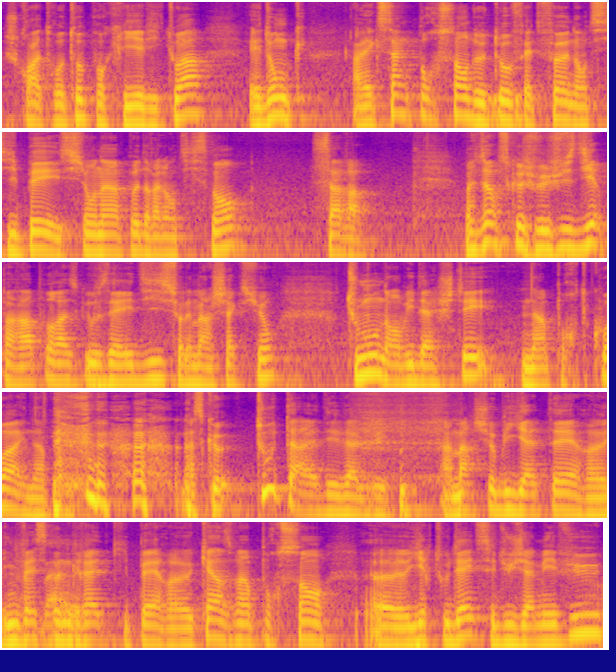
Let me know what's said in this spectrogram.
je crois, trop tôt pour crier victoire. Et donc, avec 5% de taux fait fun anticipé, et si on a un peu de ralentissement, ça va. Maintenant, ce que je veux juste dire par rapport à ce que vous avez dit sur les marchés actions, tout le monde a envie d'acheter n'importe quoi et n'importe où. parce que tout a dévalué. Un marché obligataire, euh, investment bah grade qui perd 15-20% euh, euh, year to date, c'est du jamais vu.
